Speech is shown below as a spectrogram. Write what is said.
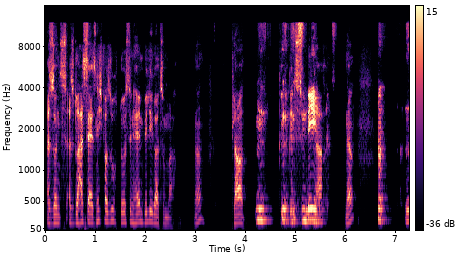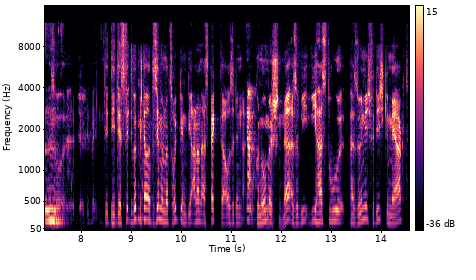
Also sonst, also du hast ja jetzt nicht versucht, bloß den Helm billiger zu machen. Ne? Klar. Nee. Nach, ne? Also, mhm. äh, das würde mich noch interessieren, wenn wir zurückgehen, die anderen Aspekte, außer den ja. ökonomischen. Ne? Also, wie, wie hast du persönlich für dich gemerkt,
